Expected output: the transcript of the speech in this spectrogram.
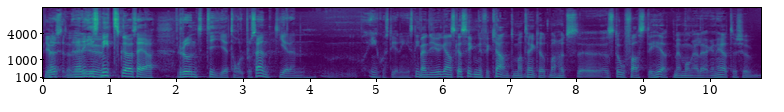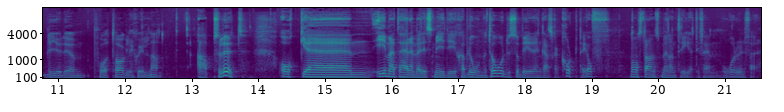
Det, men men ju- i snitt skulle jag säga runt 10-12 procent ger en injustering i snitt. Men det är ju ganska signifikant om man tänker att man har en stor fastighet med många lägenheter så blir ju det en påtaglig skillnad. Absolut. Och eh, i och med att det här är en väldigt smidig schablonmetod så blir det en ganska kort payoff. Någonstans mellan 3 till 5 år ungefär.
